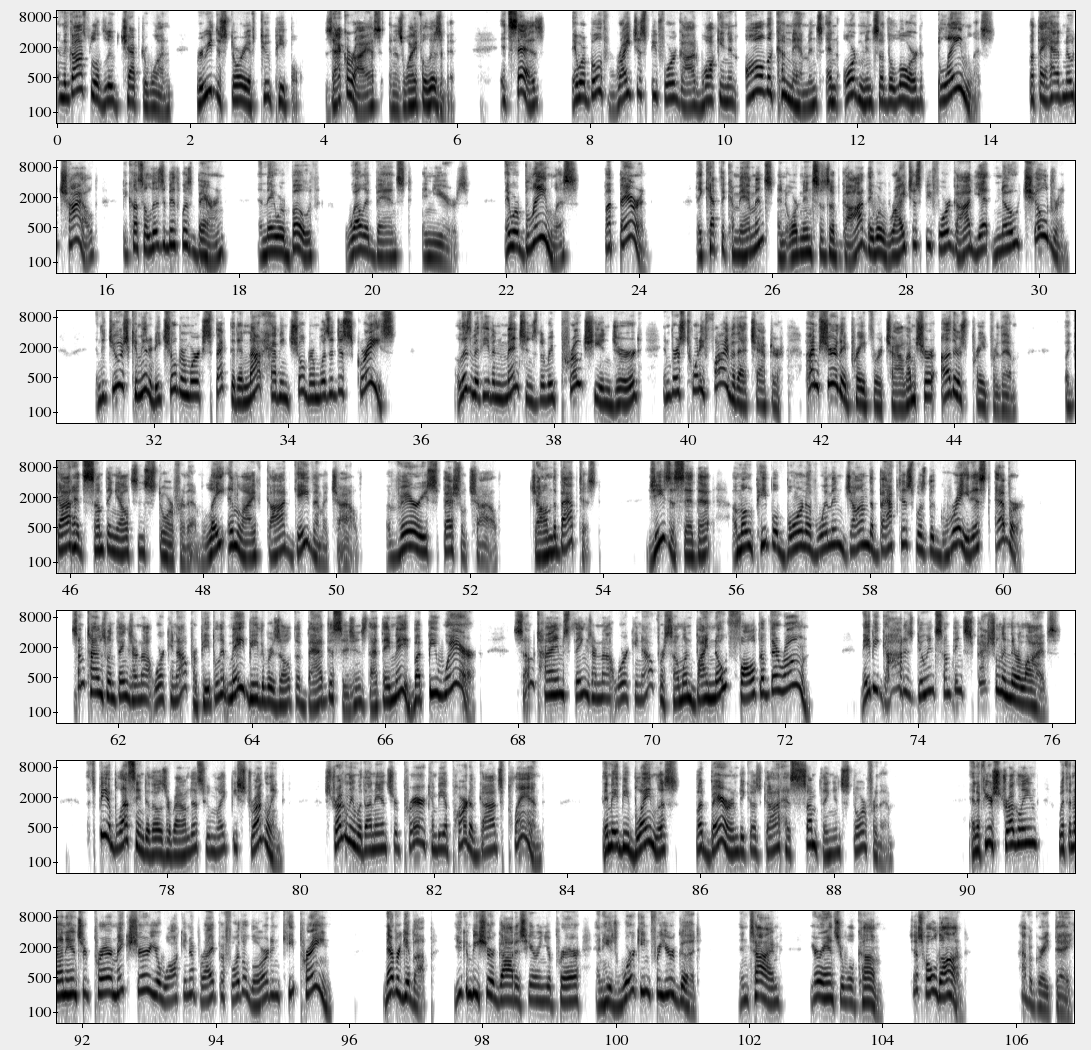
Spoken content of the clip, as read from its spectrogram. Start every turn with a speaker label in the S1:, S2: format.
S1: In the Gospel of Luke, chapter 1, we read the story of two people, Zacharias and his wife Elizabeth. It says they were both righteous before God, walking in all the commandments and ordinance of the Lord, blameless. But they had no child because Elizabeth was barren and they were both well advanced in years. They were blameless, but barren. They kept the commandments and ordinances of God. They were righteous before God, yet no children. In the Jewish community, children were expected, and not having children was a disgrace. Elizabeth even mentions the reproach she endured in verse 25 of that chapter. I'm sure they prayed for a child. I'm sure others prayed for them. But God had something else in store for them. Late in life, God gave them a child, a very special child, John the Baptist. Jesus said that among people born of women, John the Baptist was the greatest ever. Sometimes when things are not working out for people, it may be the result of bad decisions that they made. But beware, sometimes things are not working out for someone by no fault of their own. Maybe God is doing something special in their lives. Let's be a blessing to those around us who might be struggling. Struggling with unanswered prayer can be a part of God's plan. They may be blameless, but barren because God has something in store for them. And if you're struggling with an unanswered prayer, make sure you're walking upright before the Lord and keep praying. Never give up. You can be sure God is hearing your prayer and He's working for your good. In time, your answer will come. Just hold on. Have a great day.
